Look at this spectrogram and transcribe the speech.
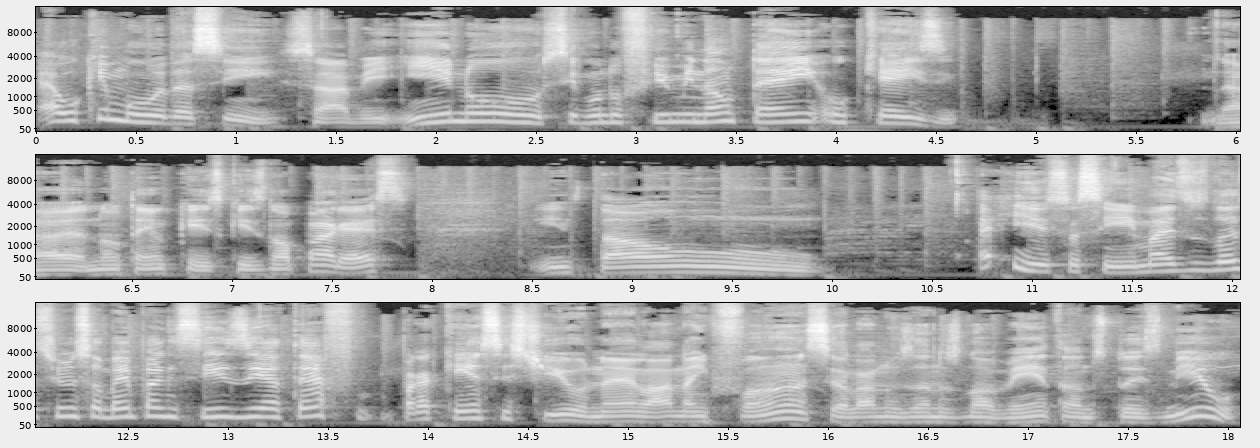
é o que muda, assim, sabe? E no segundo filme não tem o Casey. Né? Não tem o Casey, Casey não aparece. Então. É isso, assim, mas os dois filmes são bem parecidos e até para quem assistiu, né, lá na infância, lá nos anos 90, anos 2000,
